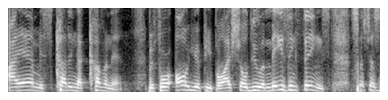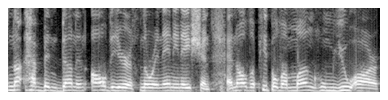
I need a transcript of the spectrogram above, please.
I am is cutting a covenant before all your people. I shall do amazing things, such as not have been done in all the earth, nor in any nation. And all the people among whom you are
